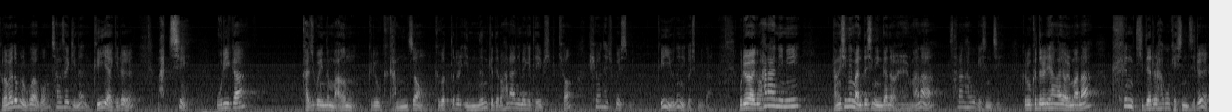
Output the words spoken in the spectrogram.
그럼에도 불구하고 창세기는 그 이야기를 마치 우리가 가지고 있는 마음 그리고 그 감정 그것들을 있는 그대로 하나님에게 대입시켜 표현해주고 있습니다. 그 이유는 이것입니다. 우리로 하여금 하나님이 당신이 만드신 인간을 얼마나 사랑하고 계신지 그리고 그들을 향하여 얼마나 큰 기대를 하고 계신지를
